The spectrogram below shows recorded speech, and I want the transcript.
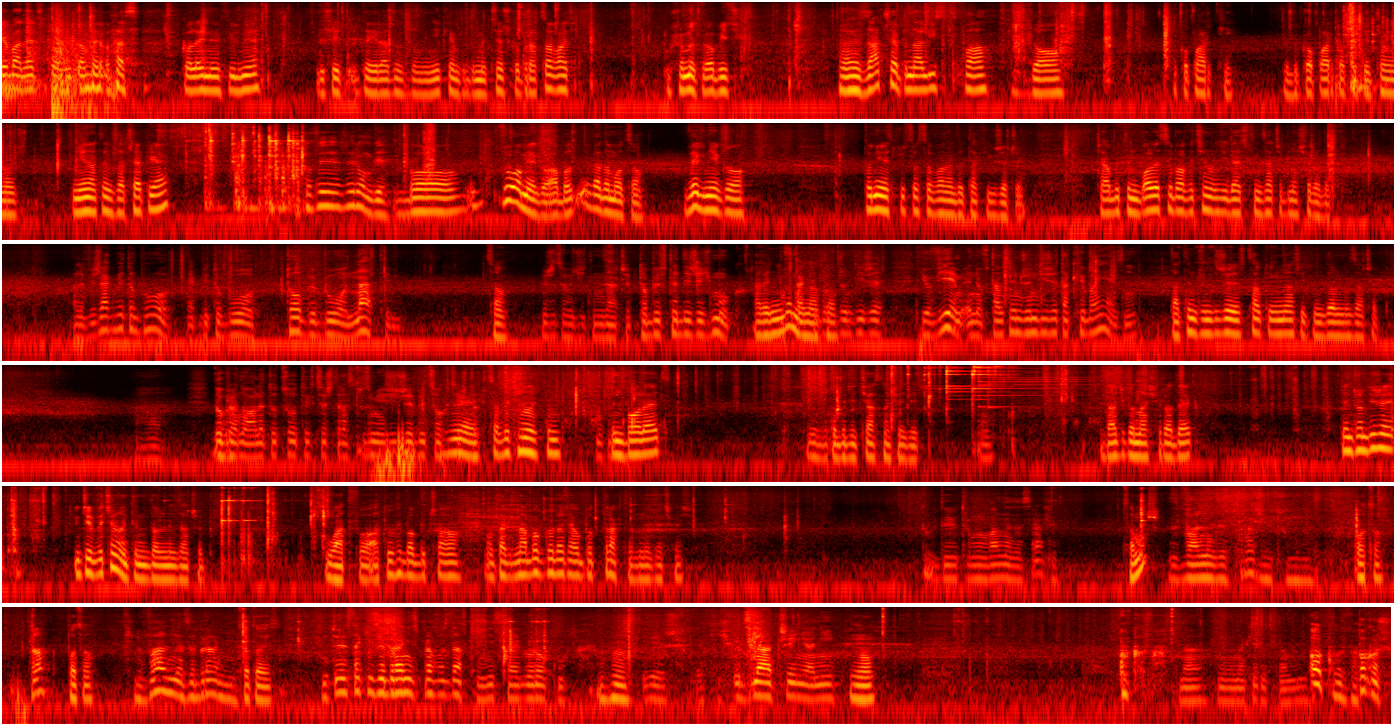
Siemaneczko, witamy Was w kolejnym filmie. Dzisiaj tutaj razem z Dominikiem będziemy ciężko pracować. Musimy zrobić e, zaczep na listwa do, do koparki. Żeby koparka tutaj ciągnąć nie na tym zaczepie, To wy, wyrąbię. bo złomie go, albo nie wiadomo co. Wygnie go. To nie jest przystosowane do takich rzeczy. Trzeba by ten bolec chyba wyciągnąć i dać ten zaczep na środek. Ale wiesz jakby to było? Jakby to było, to by było na tym. Co? Wiesz o co chodzi ten zaczep? To by wtedy żeś mógł. Ale nie Bo w wiemy na takim to. w John Deere, ja wiem, no w tamtym John Deere tak chyba jest, nie? Na tym John jest całkiem inaczej ten dolny zaczep. Aha. Dobra, no ale to co ty chcesz teraz tu zmierzyć, żeby co chcesz? Nie, to... chcę wyciągnąć ten, ten bolec. Nie, bo to będzie ciasno siedzieć. O. Dać go na środek. Ten John Deere idzie wyciągnąć ten dolny zaczep. Łatwo, a tu chyba by trzeba no tak na bok go dać albo pod traktor wlegać weź. Kurde, jutro mu walnę ze straży. Co masz? Zwalnę ze straży jutro. Po co? Co? Po co? No walne zebranie. Co to jest? No to jest takie zebranie sprawozdawcze, nie z całego roku. Aha, Wiesz, jakieś odznaczeń, ani no. O kurwa. na, nie wiem, na kierowcę tam. O kurwa. Pokoż.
